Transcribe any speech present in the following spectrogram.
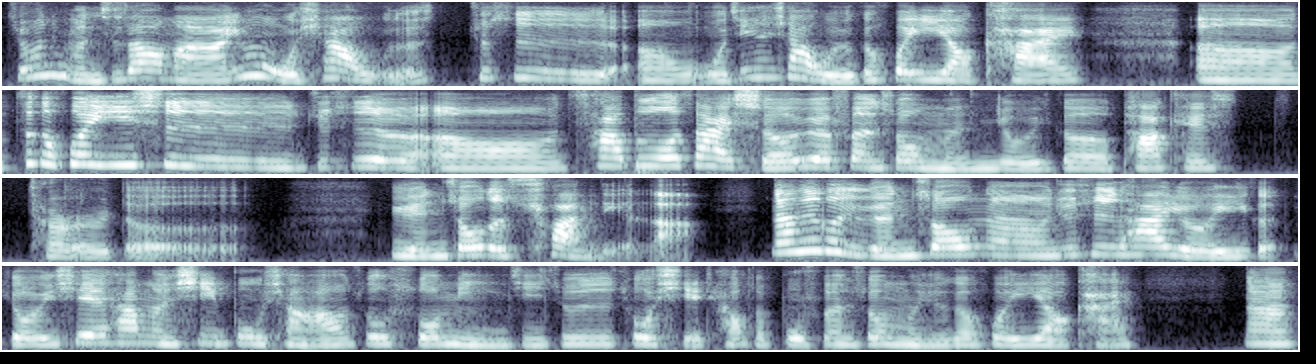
结果你们知道吗？因为我下午的，就是呃，我今天下午有个会议要开，呃，这个会议是就是呃，差不多在十二月份的时候，我们有一个 Podcaster 的圆周的串联啦。那这个圆周呢，就是它有一个有一些他们细部想要做说明以及就是做协调的部分，所以我们有一个会议要开。那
